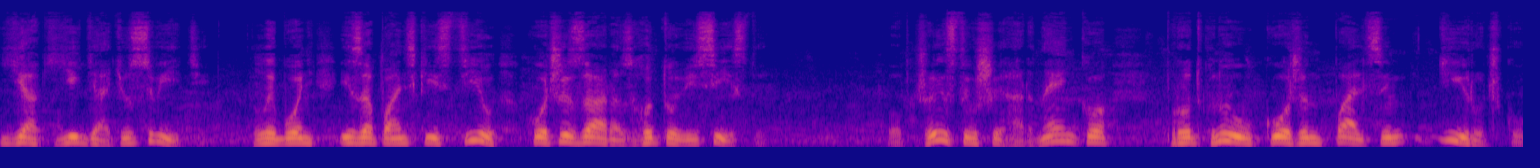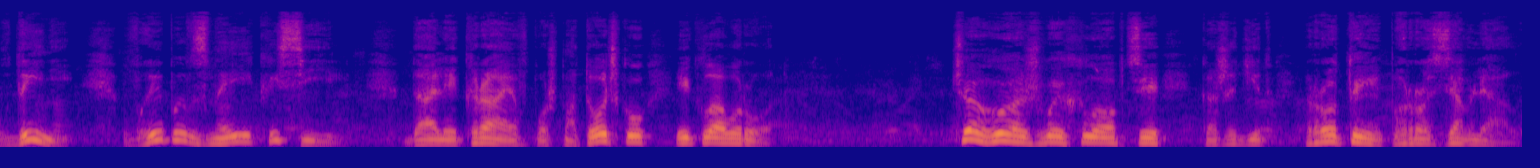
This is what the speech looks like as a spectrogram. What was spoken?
як їдять у світі. Либонь, і за панський стіл, хоч і зараз готові сісти. Обчистивши гарненько, проткнув кожен пальцем дірочку в дині, випив з неї кисіль, далі краяв по шматочку і клав у рот. Чого ж ви, хлопці, каже дід, роти пороззявляли?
